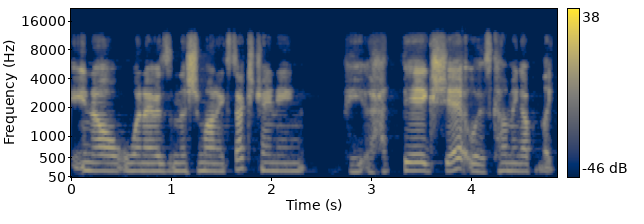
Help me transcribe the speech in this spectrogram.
you know when I was in the shamanic sex training, big shit was coming up like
